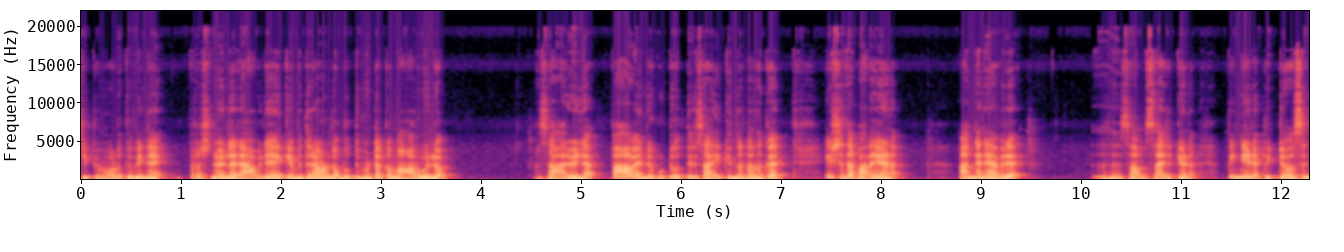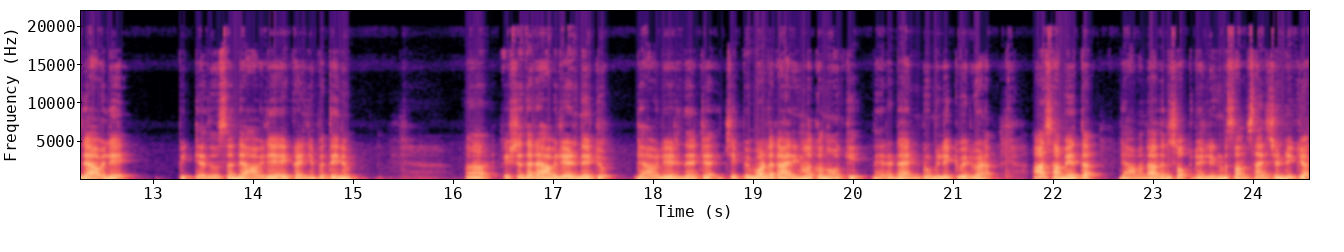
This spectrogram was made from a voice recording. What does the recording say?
ചിപ്പിമോൾക്ക് പിന്നെ പ്രശ്നമില്ല. രാവിലെ അയക്കുമ്പോഴത്തേനും അവളുടെ ബുദ്ധിമുട്ടൊക്കെ മാറുമല്ലോ. സാരമില്ല. പാവം എന്റെ കുട്ടി ഒത്തിരി സഹിക്കുന്നുണ്ടെന്നൊക്കെ ഇഷിത പറയാണ്. അങ്ങനെ അവർ സംസാരിക്കുകയാണ്. പിന്നീട് പിറ്റേ ദിവസം രാവിലെ പിറ്റേ ദിവസം രാവിലെ ആയി കഴിഞ്ഞപ്പോഴത്തേനും ഇഷിത രാവിലെ എഴുന്നേറ്റു. രാവിലെ എഴുന്നേറ്റ് ചിപ്പിമോളുടെ കാര്യങ്ങളൊക്കെ നോക്കി നേരെ ഡൈനിങ് റൂമിലേക്ക് വരുവാണ്. ആ സമയത്ത് രാമനാഥൻ സ്വപ്നവല്ലിയും കൂടെ സംസാരിച്ചുകൊണ്ടിരിക്കുക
